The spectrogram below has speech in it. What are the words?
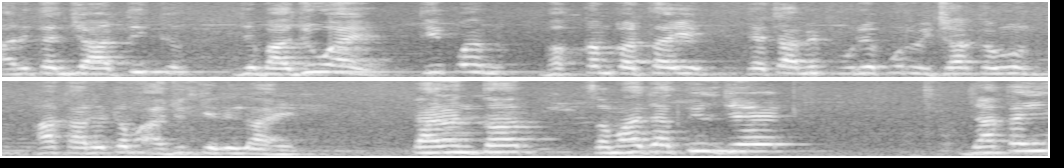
आणि त्यांची आर्थिक जे बाजू आहे ती पण भक्कम करता येईल याचा आम्ही पुरेपूर विचार करून हा कार्यक्रम आयोजित केलेला आहे. त्यानंतर समाजातील जे ज्या काही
